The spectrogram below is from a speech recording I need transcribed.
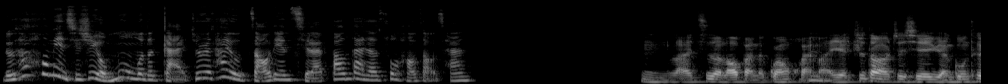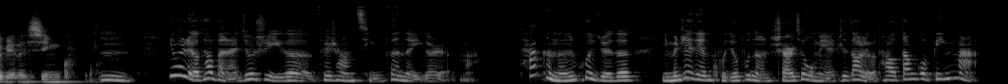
刘涛后面其实有默默的改，就是他有早点起来帮大家做好早餐。嗯，来自老板的关怀嘛，也知道这些员工特别的辛苦。嗯，因为刘涛本来就是一个非常勤奋的一个人嘛，他可能会觉得你们这点苦就不能吃，而且我们也知道刘涛当过兵嘛，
